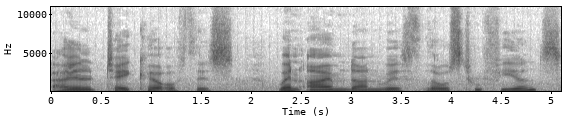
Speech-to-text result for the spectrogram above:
I'll take care of this when I'm done with those two fields.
